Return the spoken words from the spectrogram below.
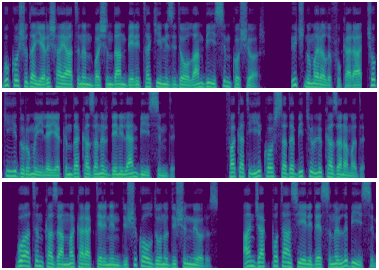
Bu koşuda yarış hayatının başından beri takimizide olan bir isim koşuyor. 3 numaralı fukara, çok iyi durumu ile yakında kazanır denilen bir isimdi. Fakat iyi koşsa da bir türlü kazanamadı. Bu atın kazanma karakterinin düşük olduğunu düşünmüyoruz. Ancak potansiyeli de sınırlı bir isim.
